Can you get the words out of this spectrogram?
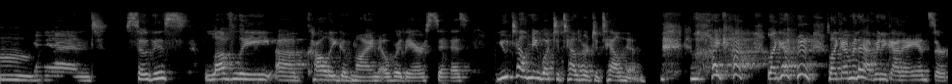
Mm. And so this lovely uh, colleague of mine over there says, "You tell me what to tell her to tell him." like, like, like I'm going to have any kind of answer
